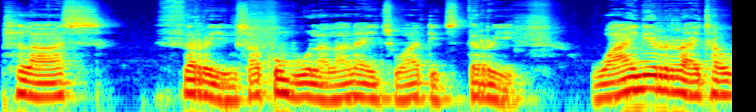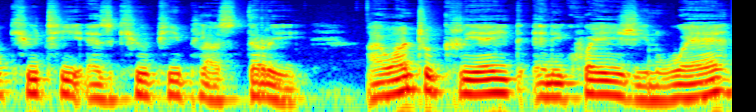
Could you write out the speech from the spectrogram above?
plus 3 usakhumbula lana it's what? It's 3 why ngiriwrite uqt as qp plus 3 i want to create an equation where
